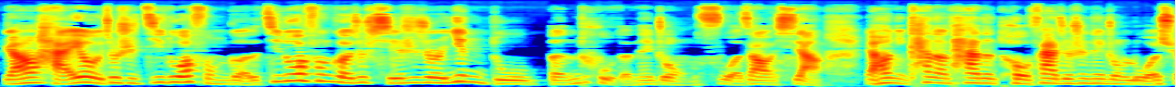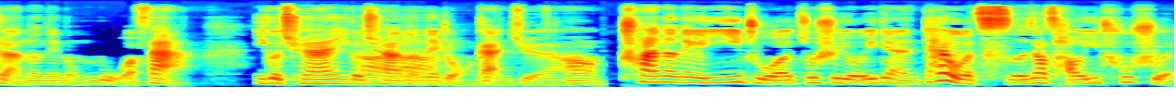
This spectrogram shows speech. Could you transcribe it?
然后还有就是基多风格的。基多风格就其实就是印度本土的那种佛造像，然后你看到他的头发就是那种螺旋的那种罗发。一个圈一个圈的那种感觉啊，穿的那个衣着就是有一点，它有个词叫“曹衣出水”，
